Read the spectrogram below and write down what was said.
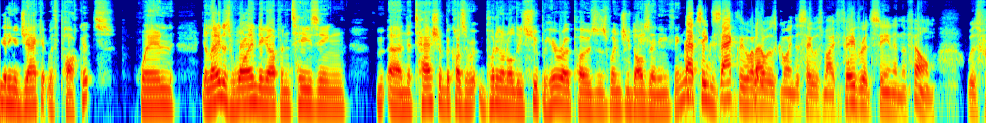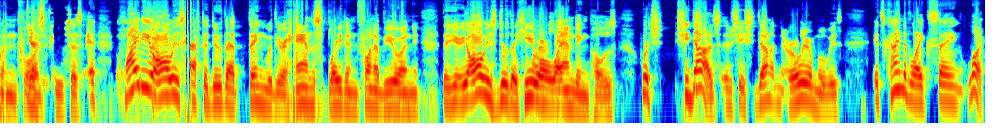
getting a jacket with pockets. When Yelena's winding up and teasing uh, Natasha because of putting on all these superhero poses when she does anything. That's exactly what I was going to say was my favorite scene in the film was when Florence yes. Pugh says, eh, "Why do you always have to do that thing with your hands splayed in front of you, and you, you always do the hero landing pose?" Which she does. She's done it in earlier movies. It's kind of like saying, "Look,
